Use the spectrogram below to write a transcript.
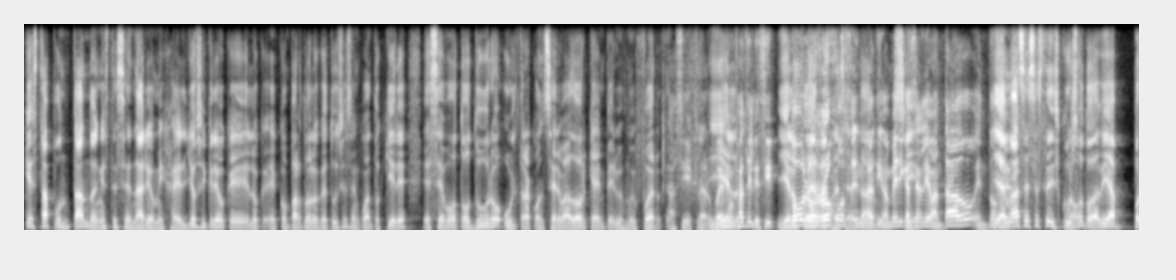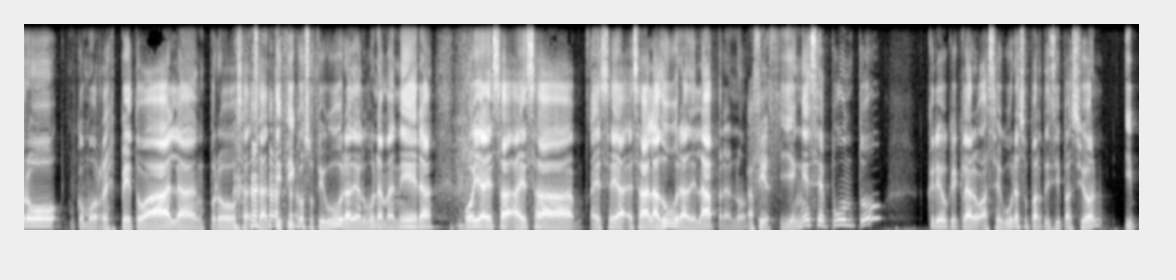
qué está apuntando en este escenario, Mijael. Yo sí creo que, lo que eh, comparto lo que tú dices en cuanto quiere ese voto duro, ultraconservador que en Perú es muy fuerte. Así es, claro. Y Pues es él- muy fácil decir, lo todos los rojos en. Latinoamérica Sí. se han levantado, entonces... y además es este discurso ¿no? todavía pro, como respeto a Alan, pro sa- santifico su figura de alguna manera, voy a esa, a esa, a ese, a esa aladura del APRA, ¿no? Así es. Y en ese punto, creo que, claro, asegura su participación y,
